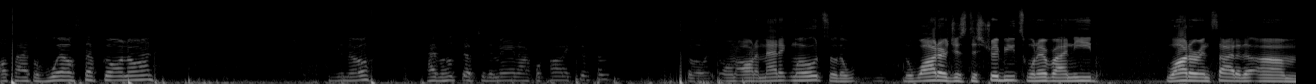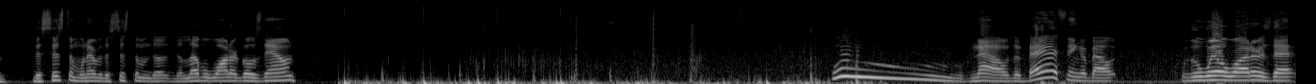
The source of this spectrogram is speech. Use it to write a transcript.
All type of well stuff going on. You know, I have it hooked up to the main aquaponic system. So it's on automatic mode. So the, the water just distributes whenever I need water inside of the, um, the system, whenever the system, the, the level water goes down. Woo! Now, the bad thing about the well water is that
